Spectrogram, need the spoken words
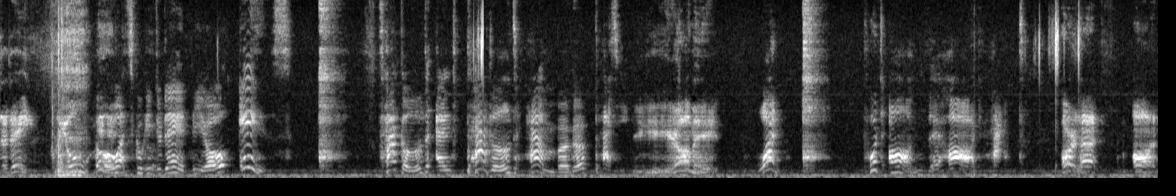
today, Theo? Oh, what's cooking today, Theo, is tackled and paddled hamburger patty. Yummy! One, put on the hard hat. Hard hat on!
